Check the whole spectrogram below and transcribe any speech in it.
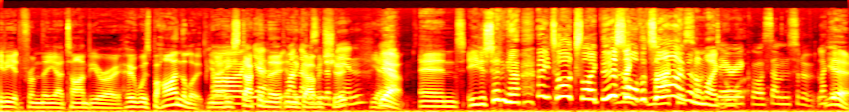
idiot from the uh, Time Bureau who was behind the loop. You know, he's Oh, stuck yeah, in the in one the that garbage in the chute. Yeah. Yeah. and he just sitting there. He talks like this It was all the time, Marcus and I'm or like, Derek or some sort of like yeah.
